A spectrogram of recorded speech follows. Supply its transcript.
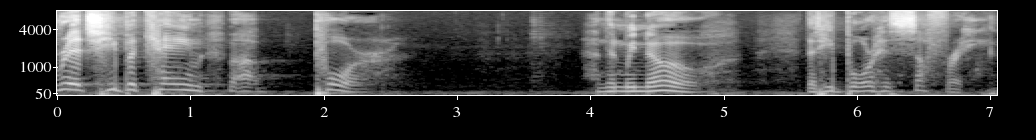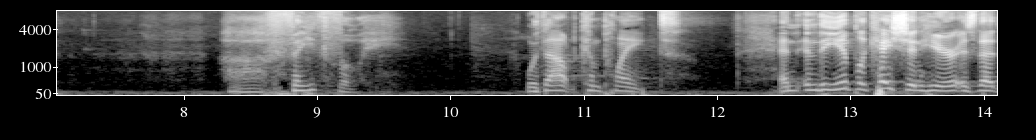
rich, he became uh, poor. And then we know that he bore his suffering uh, faithfully without complaint. And, and the implication here is that,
